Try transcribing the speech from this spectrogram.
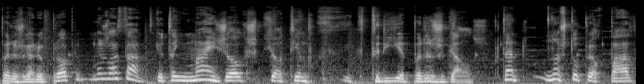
para jogar eu próprio, mas lá está, eu tenho mais jogos que ao tempo que, que teria para jogá-los. Portanto, não estou preocupado.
